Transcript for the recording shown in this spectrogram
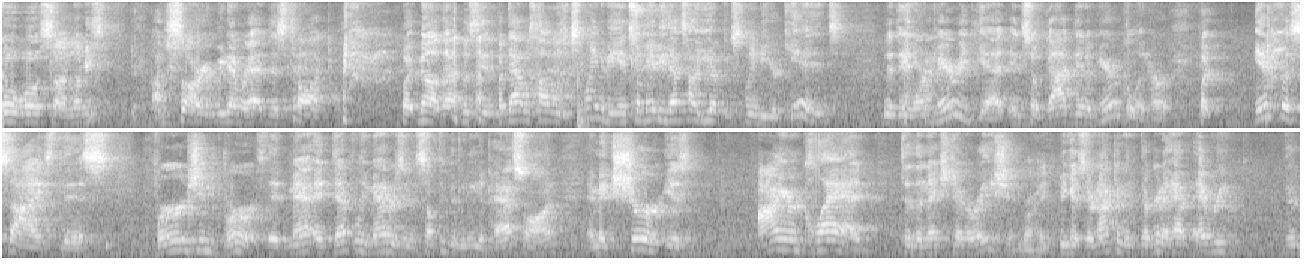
whoa, whoa, son. Let me. I'm sorry, we never had this talk. But no, that was it. But that was how it was explained to me, and so maybe that's how you have to explain to your kids that they weren't married yet, and so God did a miracle in her. But emphasize this virgin birth. It ma- it definitely matters, and it's something that we need to pass on and make sure is ironclad to the next generation. Right. Because they're not going to. They're going to have every. They're-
